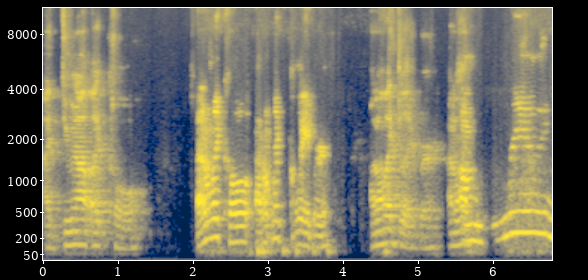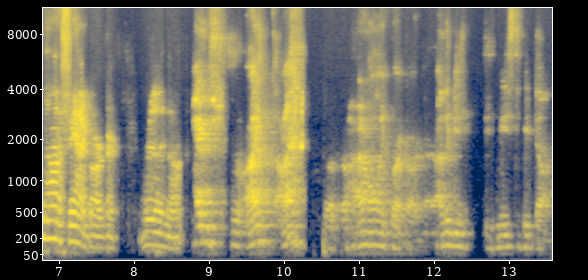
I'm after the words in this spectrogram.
I do not like Cole, I don't like Cole. I don't like Gleyber. I don't like Gleyber, I don't I'm really not a fan of Gardner. Really not. I, I, I, I don't like Brett Gardner. I think he, he needs to be done.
